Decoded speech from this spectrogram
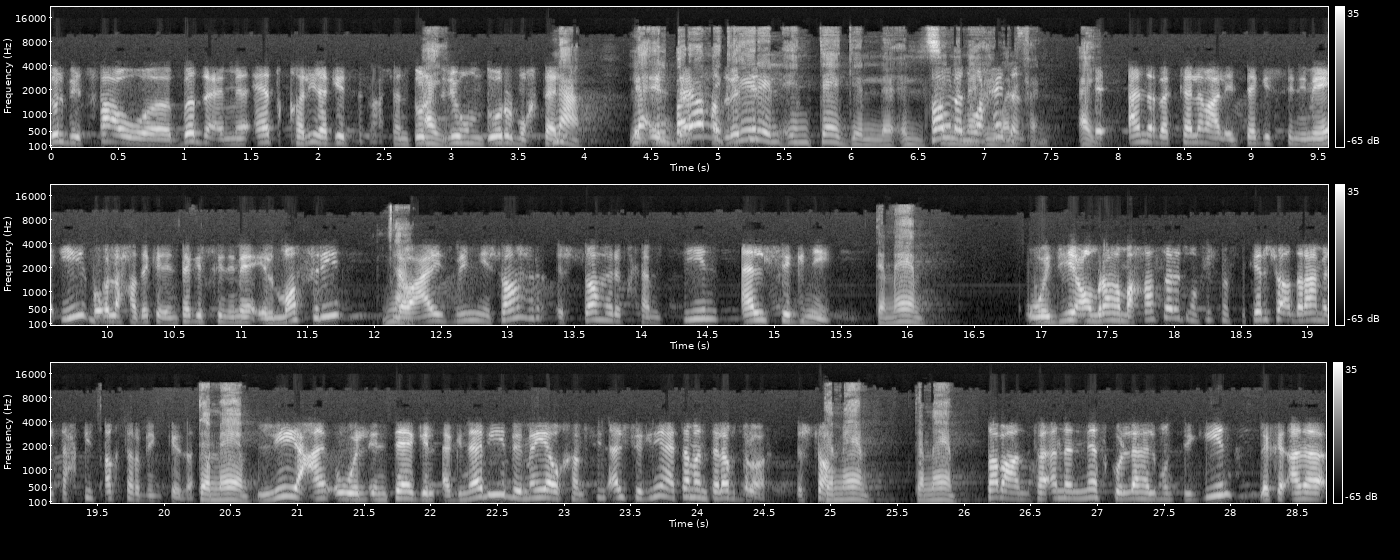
دول بيدفعوا بضع مئات قليلة جدا عشان دول أيوة. ليهم دور مختلف. نعم. لا البرامج غير الإنتاج السينمائي واحدا. والفن. أيوه. أنا بتكلم على الإنتاج السينمائي. بقول لحضرتك الإنتاج السينمائي المصري نعم. لو عايز مني شهر الشهر ب 50 ألف جنيه. تمام. ودي عمرها ما حصلت ومفيش ما افتكرش أقدر اعمل تحفيز أكتر من كده. تمام. ليه ع... والإنتاج الأجنبي ب 150 ألف جنيه يعني 8000 دولار. الشهر تمام تمام. طبعا فأنا الناس كلها المنتجين لكن أنا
